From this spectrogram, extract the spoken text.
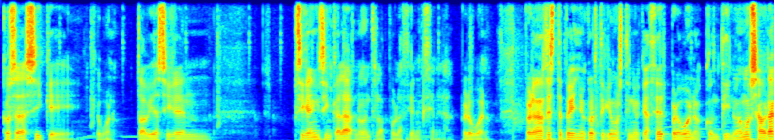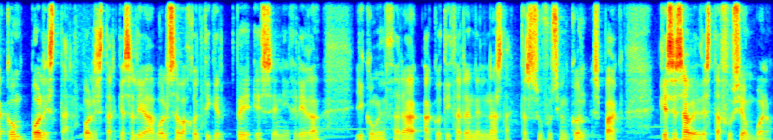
Cosas así que, que bueno, todavía siguen siguen sin calar, ¿no? Entre la población en general. Pero bueno, perdonad este pequeño corte que hemos tenido que hacer, pero bueno, continuamos ahora con Polestar. Polestar, que ha salido a bolsa bajo el ticker PSNY y comenzará a cotizar en el Nasdaq tras su fusión con SPAC. ¿Qué se sabe de esta fusión? Bueno,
